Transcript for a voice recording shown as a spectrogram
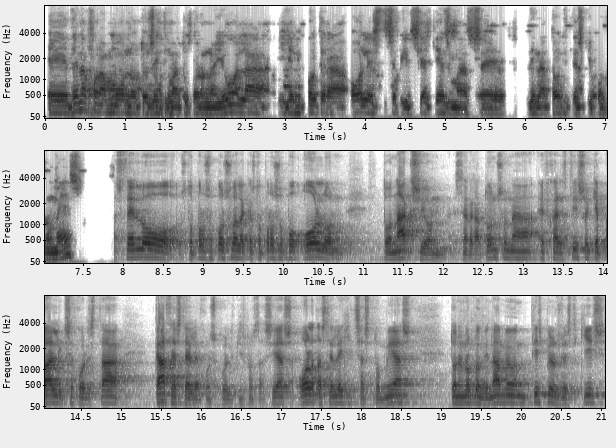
Ε, δεν αφορά μόνο το ζήτημα του κορονοϊού, αλλά γενικότερα όλες τις επιχειρησιακές μας ε, δυνατότητες και υποδομές. Θέλω στο πρόσωπό σου αλλά και στο πρόσωπο όλων των άξιων συνεργατών σου να ευχαριστήσω και πάλι ξεχωριστά κάθε στέλεχος της πολιτικής προστασίας, όλα τα στελέχη της αστυνομίας, των ενόπλων δυνάμεων, της πυροσβεστικής,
